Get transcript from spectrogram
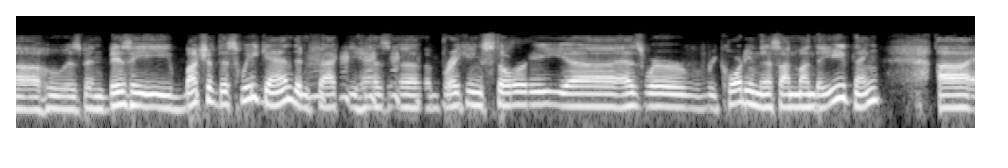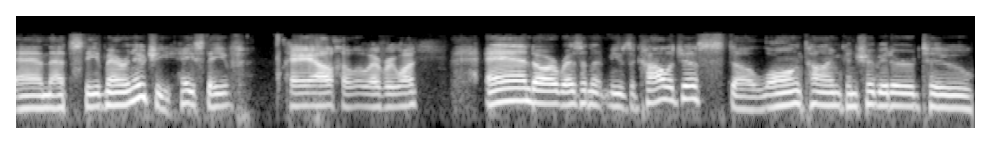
uh, who has been busy much of this weekend. In fact, he has a, a breaking story uh, as we're recording this on Monday evening, uh, and that's Steve Marinucci. Hey, Steve. Hey, Al. Hello, everyone and our resident musicologist, a longtime contributor to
